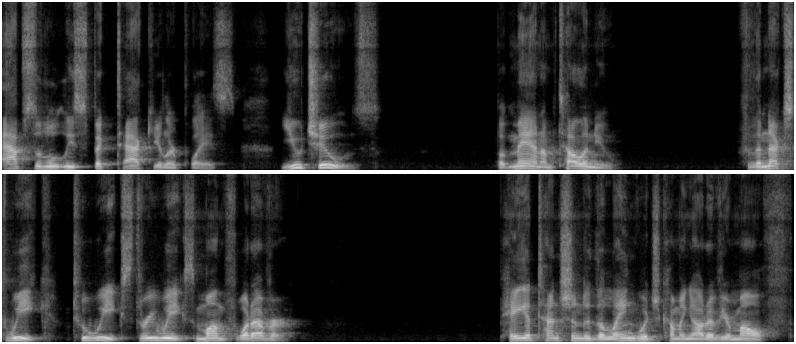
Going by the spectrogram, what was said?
absolutely spectacular place. You choose. But man, I'm telling you, for the next week, two weeks, three weeks, month, whatever, pay attention to the language coming out of your mouth.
